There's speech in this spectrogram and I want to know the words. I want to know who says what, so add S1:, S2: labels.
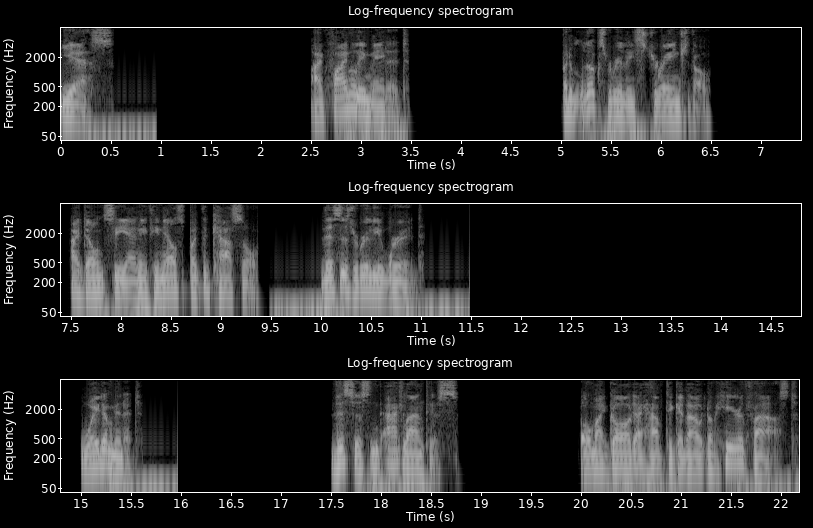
S1: Yes. I finally made it. But it looks really strange though. I don't see anything else but the castle. This is really weird. Wait a minute. This isn't Atlantis. Oh my god I have to get out of here fast.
